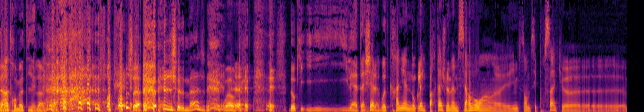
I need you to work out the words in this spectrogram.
hein traumatises là. Franchement, je, je nage. Donc il, il, est attaché à la boîte crânienne. Donc là, il partage le même cerveau. Hein, il me semble. C'est pour ça que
